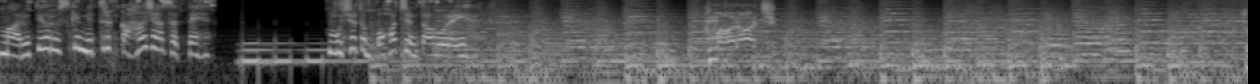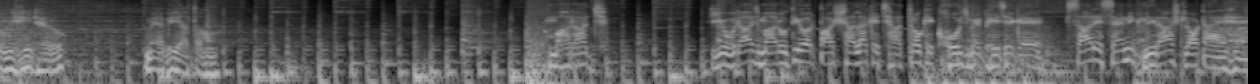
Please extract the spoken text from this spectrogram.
मारुति और उसके मित्र कहाँ जा सकते हैं? मुझे तो बहुत चिंता हो रही है। महाराज! तुम यहीं ठहरो। मैं अभी आता हूँ। महाराज! युवराज मारुति और पाठशाला के छात्रों के खोज में भेजे गए सारे सैनिक निराश लौट आए हैं।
